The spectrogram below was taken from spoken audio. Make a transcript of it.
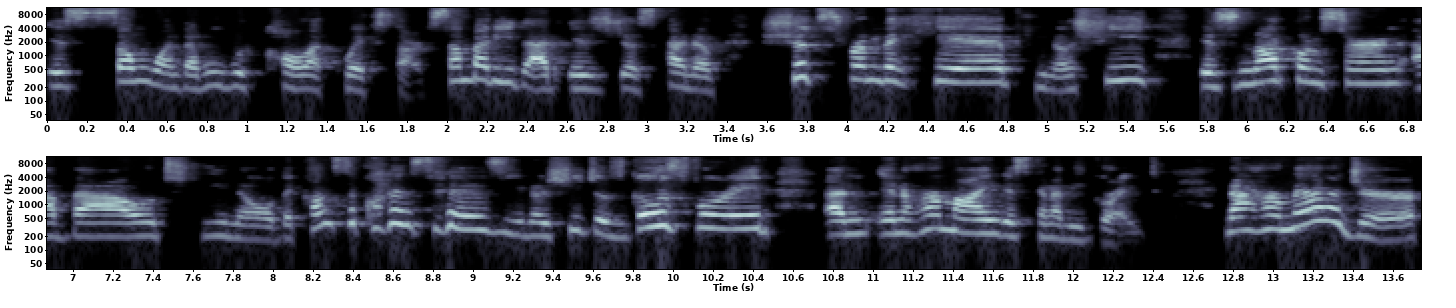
is someone that we would call a quick start, somebody that is just kind of shoots from the hip. You know, she is not concerned about, you know, the consequences. You know, she just goes for it, and in her mind, it's going to be great. Now, her manager,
